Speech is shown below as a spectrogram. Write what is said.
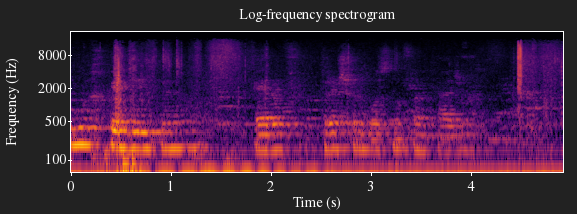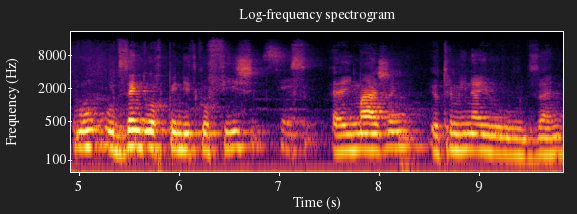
O arrependido era, transformou-se no fantasma. O, o, desenho do arrependido que eu fiz, Sim. a imagem, eu terminei o desenho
